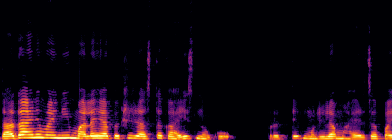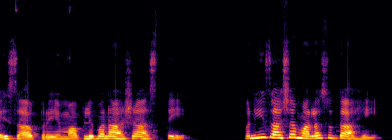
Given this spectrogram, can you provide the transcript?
दादा आणि वहिनी मला यापेक्षा जास्त काहीच नको. प्रत्येक मुलीला माहेरचा पैसा प्रेम आपलेपणा आशा असते. पण हीच आशा मलासुद्धा आहे.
